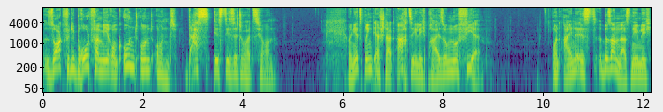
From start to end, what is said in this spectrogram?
sorgt für die Brotvermehrung und und und. Das ist die Situation. Und jetzt bringt er statt acht Seligpreisungen nur vier. Und eine ist besonders, nämlich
